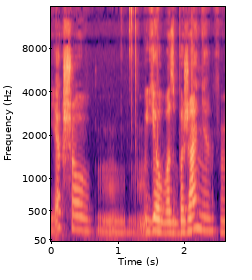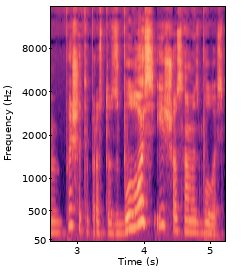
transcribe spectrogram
Якщо є у вас бажання, пишете просто збулось і що саме збулось.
